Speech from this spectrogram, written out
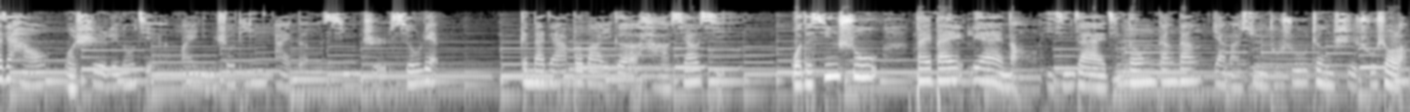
大家好，我是玲珑姐，欢迎你们收听《爱的心智修炼》，跟大家播报一个好消息，我的新书《拜拜恋爱脑》已经在京东、当当、亚马逊图书正式出售了，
